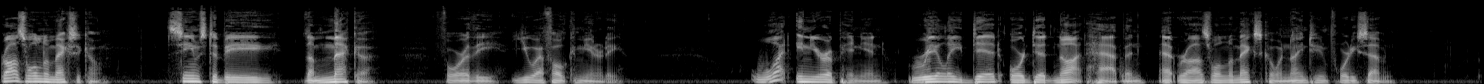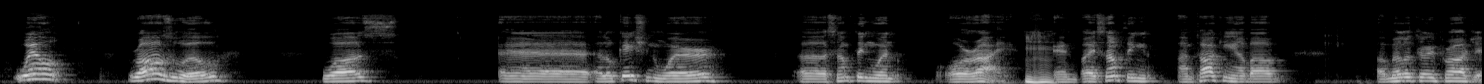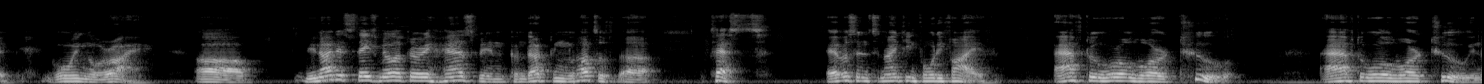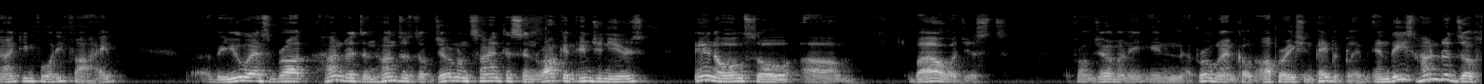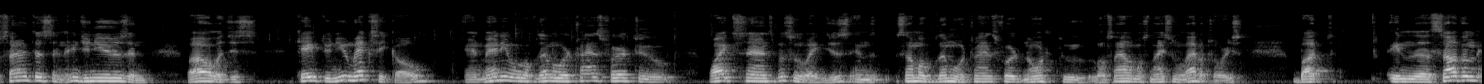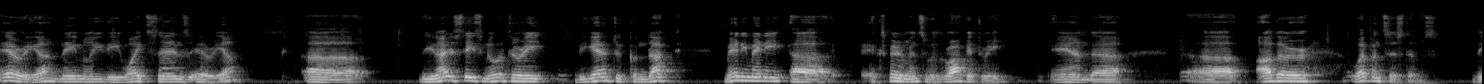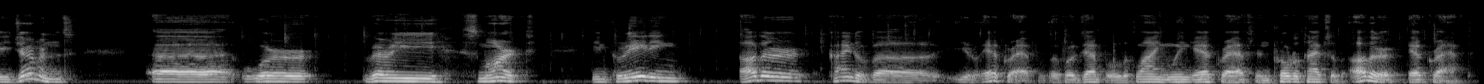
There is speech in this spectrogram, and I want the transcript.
Roswell, New Mexico seems to be the mecca for the UFO community. What, in your opinion, really did or did not happen at Roswell, New Mexico in 1947? Well, Roswell was uh, a location where uh, something went awry. And by something, I'm talking about a military project going awry. Uh, the United States military has been conducting lots of uh, tests ever since 1945. After World War II, after World War II in 1945, uh, the U.S. brought hundreds and hundreds of German scientists and rocket engineers and also um, biologists from Germany in a program called Operation Paperclip. And these hundreds of scientists and engineers and biologists came to New Mexico, and many of them were transferred to White Sands Missile Ranges, and some of them were transferred north to Los Alamos National Laboratories. But in the southern area, namely the White Sands area, uh, the United States military began to conduct many, many uh, experiments with rocketry and uh, uh, other weapon systems. The Germans uh, were very smart in creating other kind of uh, you know aircraft. For example, the flying wing aircraft and prototypes of other aircraft.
